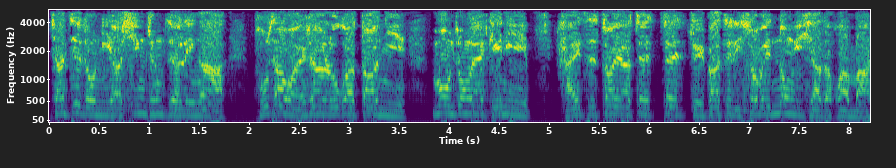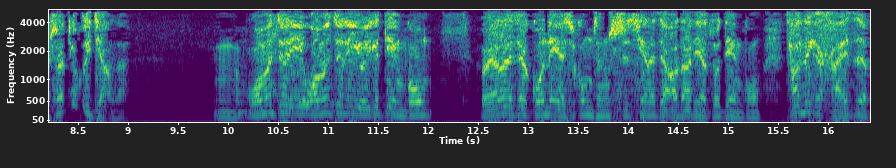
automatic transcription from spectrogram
像这种你要心诚则灵啊。菩萨晚上如果到你梦中来给你孩子照样在在嘴巴这里稍微弄一下的话，马上就会讲了。嗯，我们这里我们这里有一个电工，原来在国内也是工程师，现在在澳大利亚做电工。他那个孩子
